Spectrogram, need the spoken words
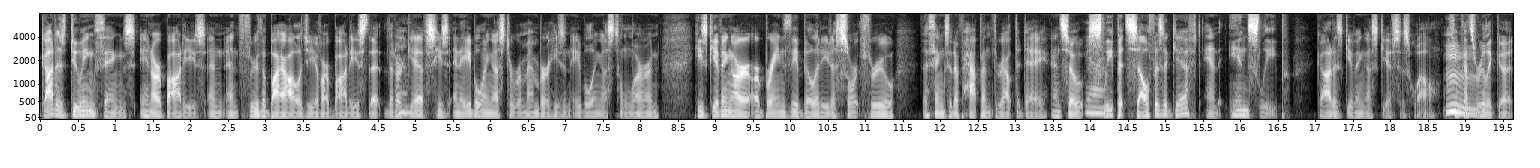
God is doing things in our bodies and, and through the biology of our bodies that, that are gifts. He's enabling us to remember. He's enabling us to learn. He's giving our, our brains the ability to sort through the things that have happened throughout the day. And so Yeah. sleep itself is a gift, and in sleep, God is giving us gifts as well. I think that's Mm. really good.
